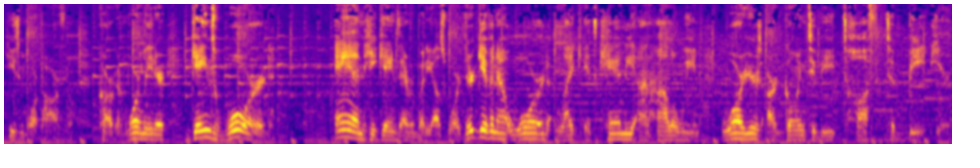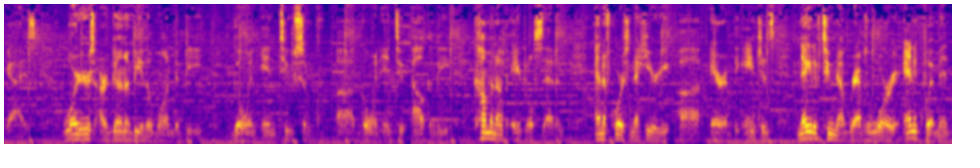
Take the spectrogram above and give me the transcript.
he's more powerful. Kargan War Leader gains Ward and he gains everybody else ward. They're giving out ward like it's candy on Halloween. Warriors are going to be tough to beat here, guys. Warriors are gonna be the one to beat going into some uh, going into alchemy coming up April 7th. And of course, Nahiri, uh, Heir of the Ancients. Negative 2 now grabs warrior and equipment.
